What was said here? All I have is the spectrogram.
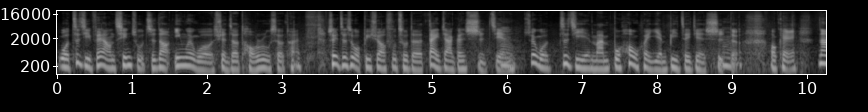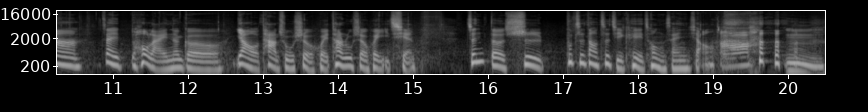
我自己非常清楚知道，因为我选择投入社团，所以这是我必须要付出的代价跟时间，嗯所以我自己也蛮不后悔岩壁这件事的。OK，那在后来那个要踏出社会、踏入社会以前，真的是。不知道自己可以冲三小，啊，嗯，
